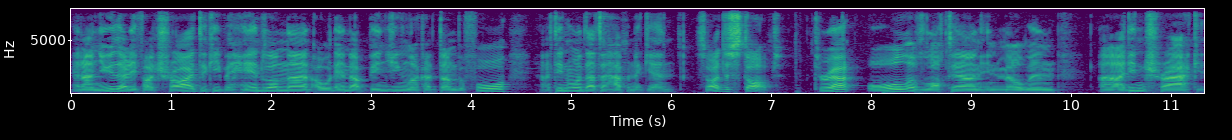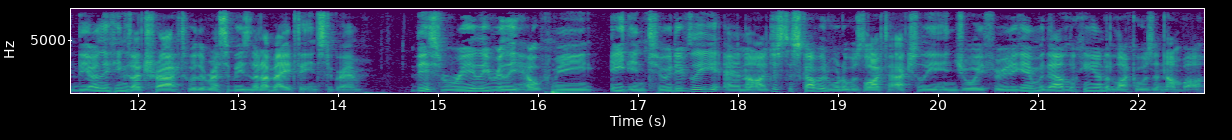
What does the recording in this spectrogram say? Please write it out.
and I knew that if I tried to keep a handle on that, I would end up binging like I'd done before. I didn't want that to happen again. So I just stopped. Throughout all of lockdown in Melbourne, uh, I didn't track. The only things I tracked were the recipes that I made for Instagram. This really, really helped me eat intuitively, and I just discovered what it was like to actually enjoy food again without looking at it like it was a number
